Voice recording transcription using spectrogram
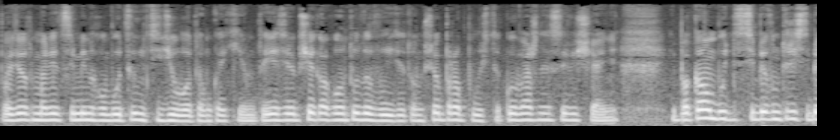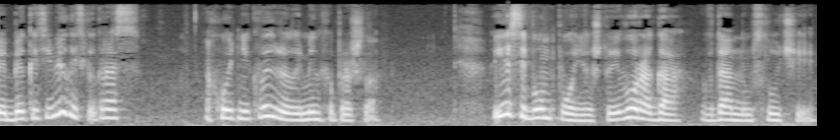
пойдет молиться Минху, он будет выглядеть идиотом каким-то. Если вообще как он туда выйдет, он все пропустит. Такое важное совещание. И пока он будет себе внутри себя бегать и бегать, как раз охотник выиграл, и Минха прошла. Если бы он понял, что его рога в данном случае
